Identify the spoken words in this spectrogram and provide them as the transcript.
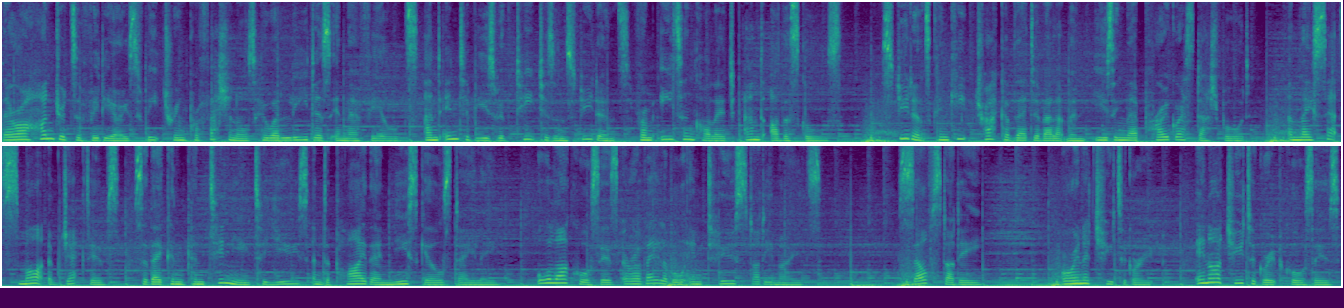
There are hundreds of videos featuring professionals who are leaders in their fields and interviews with teachers and students from Eton College and other schools. Students can keep track of their development using their progress dashboard and they set smart objectives so they can continue to use and apply their new skills daily. All our courses are available in two study modes self study or in a tutor group. In our tutor group courses,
